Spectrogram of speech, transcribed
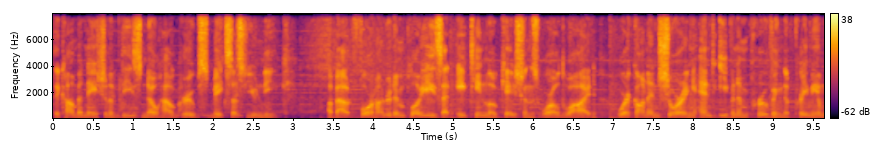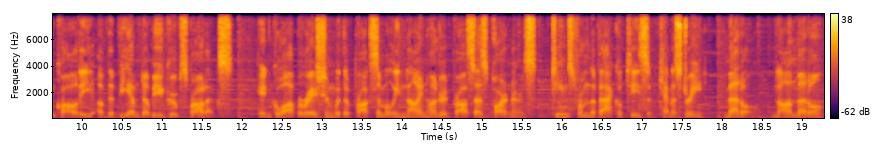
The combination of these know-how groups makes us unique. About 400 employees at 18 locations worldwide work on ensuring and even improving the premium quality of the BMW Group's products. In cooperation with approximately 900 process partners, teams from the faculties of chemistry, metal, non-metal,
